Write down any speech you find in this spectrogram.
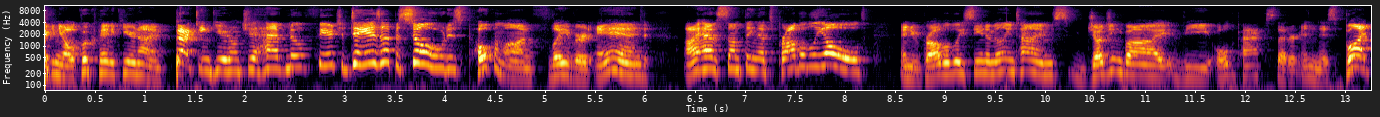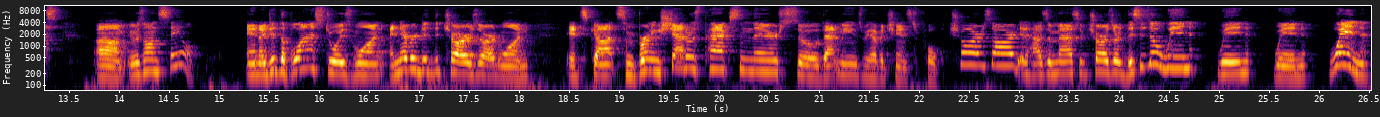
kicking y'all? Kwikpanik here, and I am back in gear. Don't you have no fear? Today's episode is Pokemon flavored, and I have something that's probably old, and you've probably seen a million times, judging by the old packs that are in this. But um, it was on sale, and I did the Blastoise one. I never did the Charizard one. It's got some Burning Shadows packs in there, so that means we have a chance to pull the Charizard. It has a massive Charizard. This is a win, win, win, win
